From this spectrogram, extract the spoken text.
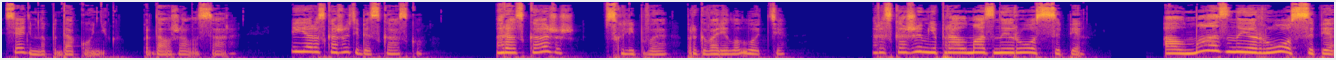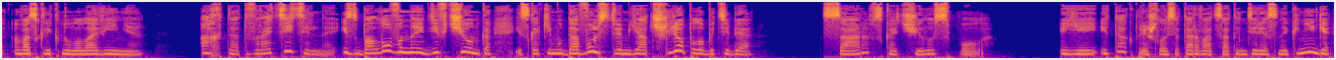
сядем на подоконник», — продолжала Сара, — «и я расскажу тебе сказку». «Расскажешь?» — всхлипывая, проговорила Лотти. «Расскажи мне про алмазные россыпи», «Алмазные россыпи!» — воскликнула Лавиния. «Ах ты отвратительная, избалованная девчонка, и с каким удовольствием я отшлепала бы тебя!» Сара вскочила с пола. Ей и так пришлось оторваться от интересной книги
